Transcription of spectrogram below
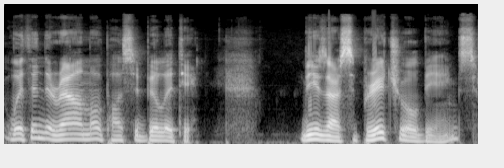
within the realm of possibility. These are spiritual beings.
